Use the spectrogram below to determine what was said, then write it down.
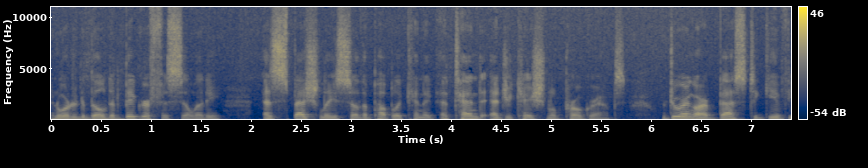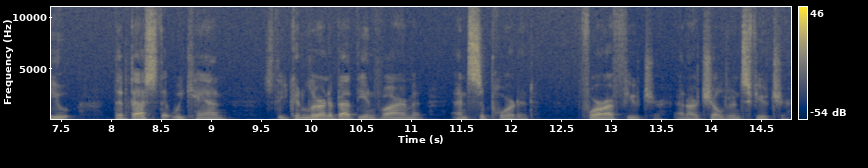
in order to build a bigger facility, especially so the public can attend educational programs. We're doing our best to give you the best that we can so that you can learn about the environment and support it for our future and our children's future.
